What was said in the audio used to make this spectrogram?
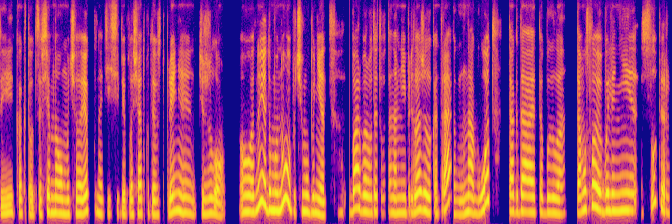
и как-то вот совсем новому человеку найти себе площадку для выступления тяжело. Вот. Ну, я думаю, ну, почему бы нет? Барбара вот это вот, она мне и предложила контракт на год, тогда это было. Там условия были не супер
